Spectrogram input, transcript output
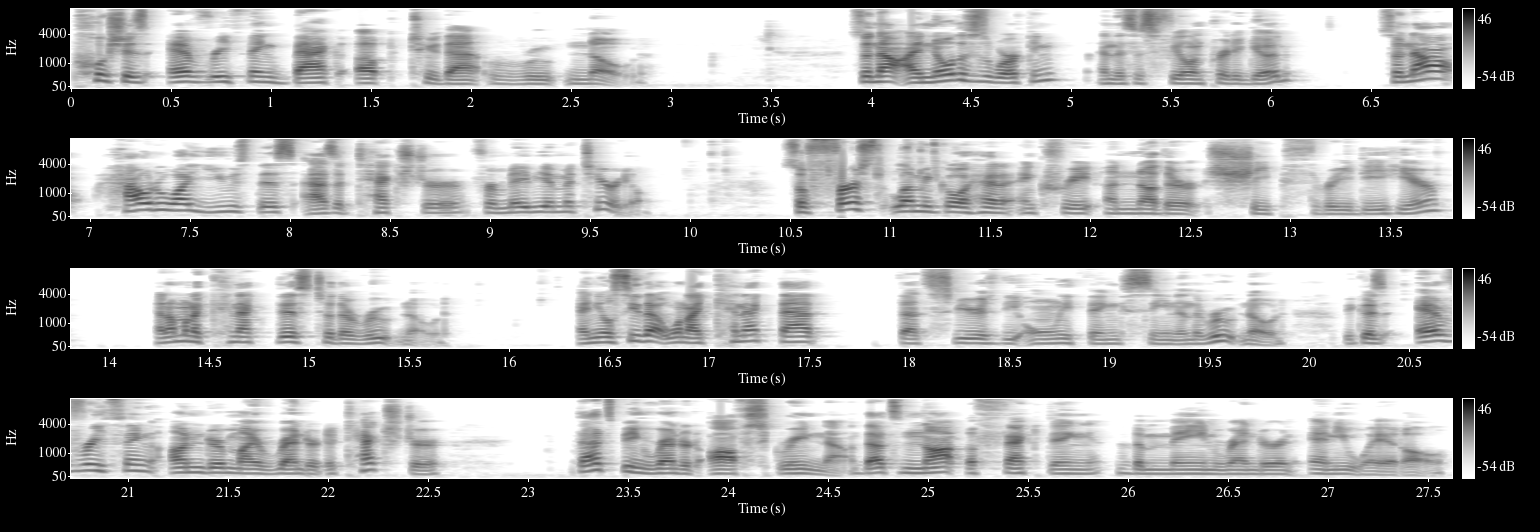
pushes everything back up to that root node. So now I know this is working and this is feeling pretty good. So now how do I use this as a texture for maybe a material? So first, let me go ahead and create another shape 3D here and I'm going to connect this to the root node. And you'll see that when I connect that, that sphere is the only thing seen in the root node because everything under my render to texture, that's being rendered off screen now. That's not affecting the main render in any way at all.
